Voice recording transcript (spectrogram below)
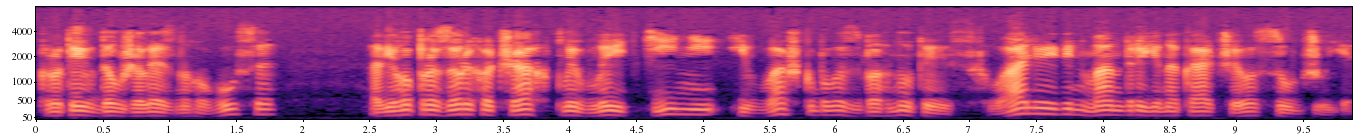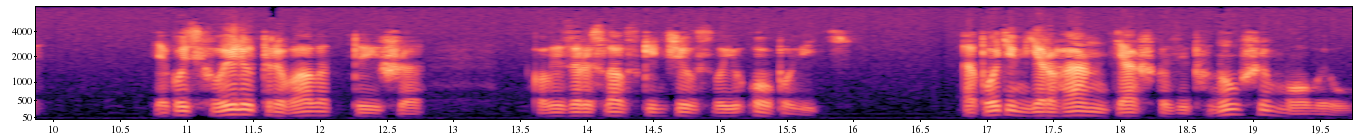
крутив довжелезного вуса, а в його прозорих очах пливли тіні, і важко було збагнути, схвалює він мандри юнака чи осуджує. Якусь хвилю тривала тиша, коли Зарислав скінчив свою оповідь. А потім Ярган, тяжко зітхнувши, мовив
